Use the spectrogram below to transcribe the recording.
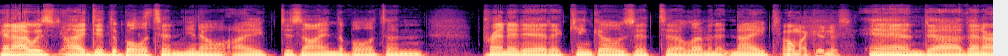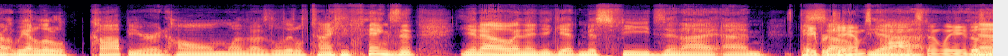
and i was i did the bulletin you know i designed the bulletin printed it at kinko's at uh, 11 at night Oh my goodness. and uh, then our we had a little copier at home, one of those little tiny things that you know, and then you get misfeeds and I and paper so, jams yeah. constantly. Those then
